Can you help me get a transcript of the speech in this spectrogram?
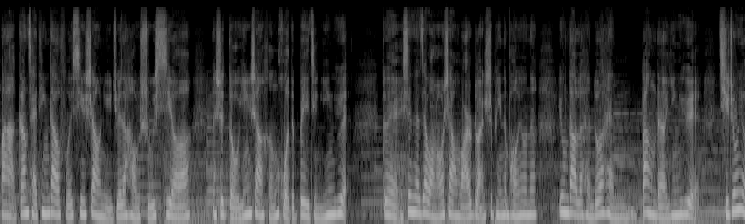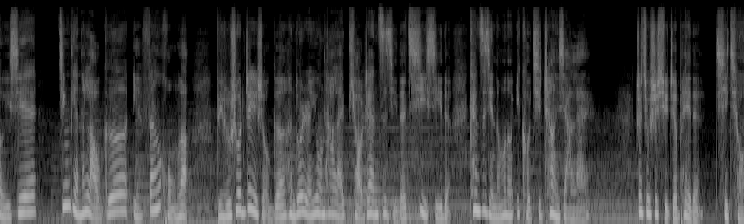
哇，刚才听到佛系少女，觉得好熟悉哦，那是抖音上很火的背景音乐。对，现在在网络上玩短视频的朋友呢，用到了很多很棒的音乐，其中有一些。”经典的老歌也翻红了，比如说这首歌，很多人用它来挑战自己的气息的，看自己能不能一口气唱下来。这就是许哲佩的《气球》。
